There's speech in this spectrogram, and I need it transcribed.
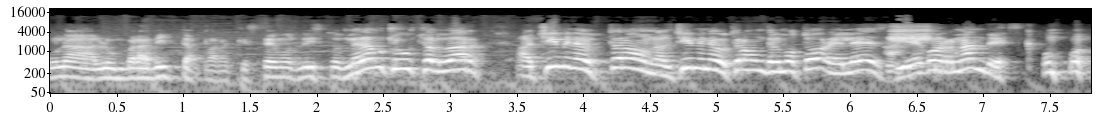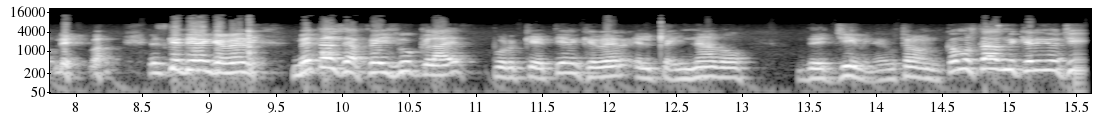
una alumbradita para que estemos listos. Me da mucho gusto saludar a Jimmy Neutron, al Jimmy Neutron del motor. Él es Diego Hernández. ¿Cómo le va? Es que tienen que ver, métanse a Facebook Live porque tienen que ver el peinado de Jimmy Neutron. ¿Cómo estás, mi querido Jimmy?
